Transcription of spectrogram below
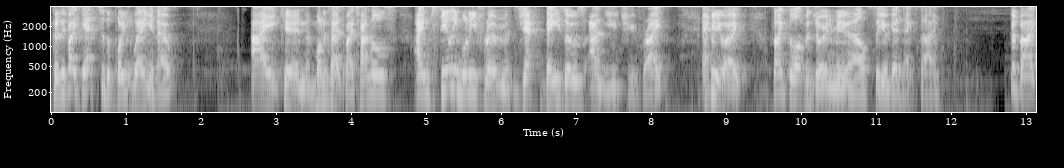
Because if I get to the point where, you know, I can monetize my channels. I'm stealing money from Jeff Bezos and YouTube, right? Anyway, thanks a lot for joining me, and I'll see you again next time. Goodbye.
